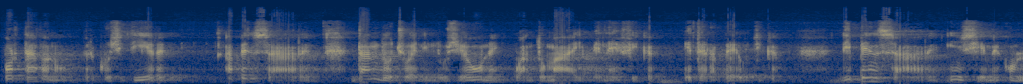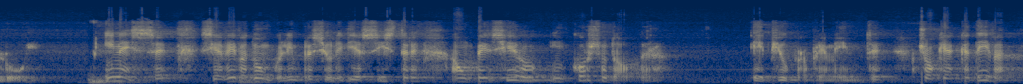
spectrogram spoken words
portavano, per così dire, a pensare, dando cioè l'illusione, quanto mai benefica e terapeutica, di pensare insieme con lui. In esse si aveva dunque l'impressione di assistere a un pensiero in corso d'opera e più propriamente ciò che accadeva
